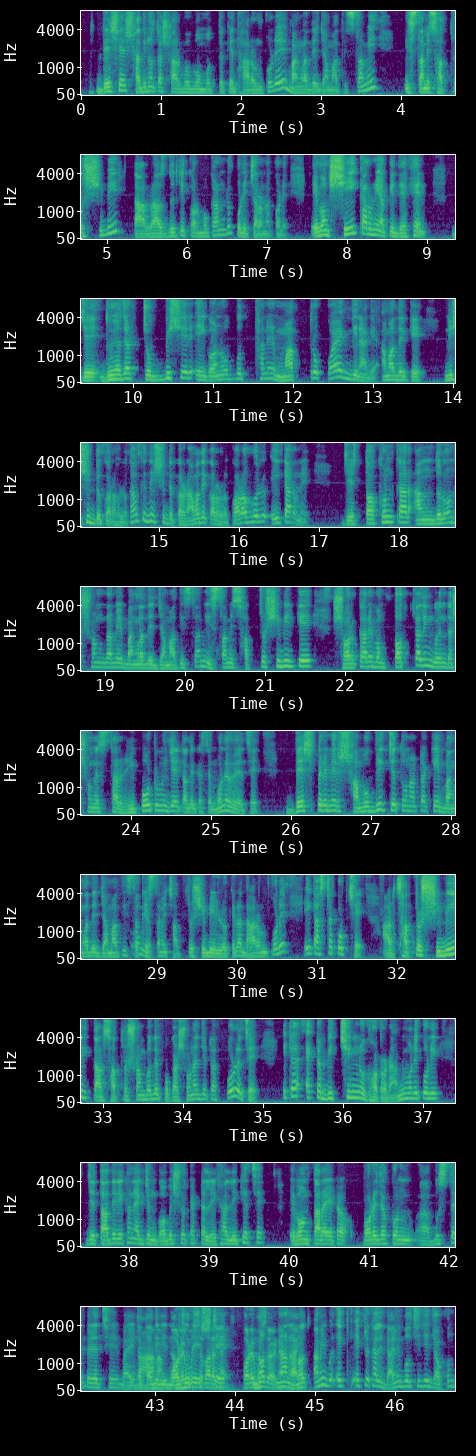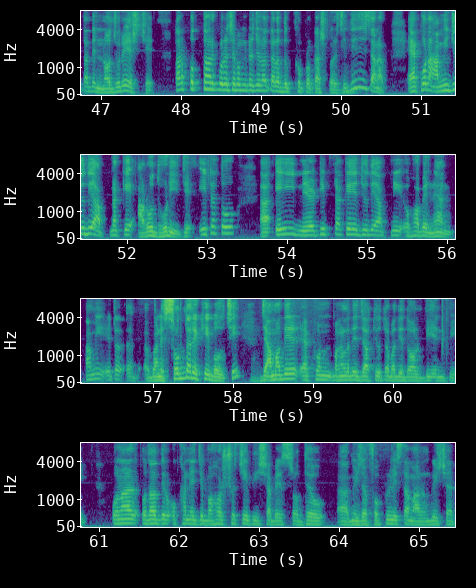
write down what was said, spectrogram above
দেশের স্বাধীনতা সার্বভৌমত্বকে ধারণ করে বাংলাদেশ জামাত ইসলামী ইসলামী ছাত্র শিবির তার রাজনৈতিক কর্মকাণ্ড পরিচালনা করে। এবং সেই কারণে আপনি দেখেন যে দুই চব্বিশের এই গণ অভ্যুত্থানের মাত্র কয়েকদিন আগে আমাদেরকে নিষিদ্ধ করা হলো। কাউকে নিষিদ্ধ করা হলো আমাদের করা হলো। করা হলো এই কারণে যে তখনকার আন্দোলন সংগ্রামে বাংলাদেশ জামাত ইসলামী ইসলামী ছাত্র শিবিরকে সরকার এবং তৎকালীন গোয়েন্দা সংস্থার রিপোর্ট অনুযায়ী তাদের কাছে মনে হয়েছে দেশপ্রেমের সামগ্রিক চেতনাটাকে বাংলাদেশ জামাত ইসলাম ইসলামী ছাত্র শিবির লোকেরা ধারণ করে এই কাজটা করছে। আর ছাত্র শিবির তার ছাত্র সংবাদে প্রকাশনা যেটা করেছে এটা একটা বিচ্ছিন্ন ঘটনা। আমি মনে করি যে তাদের এখানে একজন গবেষক একটা লেখা লিখেছে এবং তারা এটা পরে যখন বুঝতে পেরেছে বা এটা তাদের না, নজরে এসছে না না আমি একটু একটু খালি আমি বলছি যে যখন তাদের নজরে এসছে তারা প্রত্যাহার করেছে এবং এটার জন্য তারা দুঃখ প্রকাশ করেছে। জি জি জানাব এখন আমি যদি আপনাকে আরও ধরি যে এটা তো এই নেগেটিভটাকে যদি আপনি ওভাবে নেন। আমি এটা মানে শ্রদ্ধা রেখেই বলছি যে আমাদের এখন বাংলাদেশ জাতীয়তাবাদী দল বিএনপি ওনার ওনাদের ওখানে যে মহাসচিব হিসাবে শ্রদ্ধেয় মির্জা ফখরুল ইসলাম আলমগীর সাহেব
